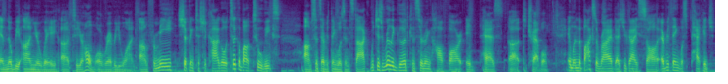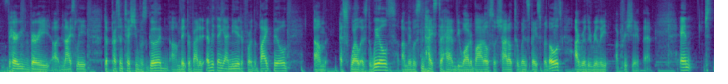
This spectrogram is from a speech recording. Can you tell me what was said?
and they'll be on your way uh, to your home or wherever you want. Um, for me, shipping to Chicago, took about two weeks. um, since everything was in stock, which is really good considering how far it has uh, to travel. And when the box arrived, as you guys saw, everything was packaged very, very uh, nicely. The presentation was good. Um, they provided everything I needed for the bike build. Um, as well as the wheels. Um, it was nice to have the water bottle, so shout out to Winspace for those. I really, really appreciate that. And just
